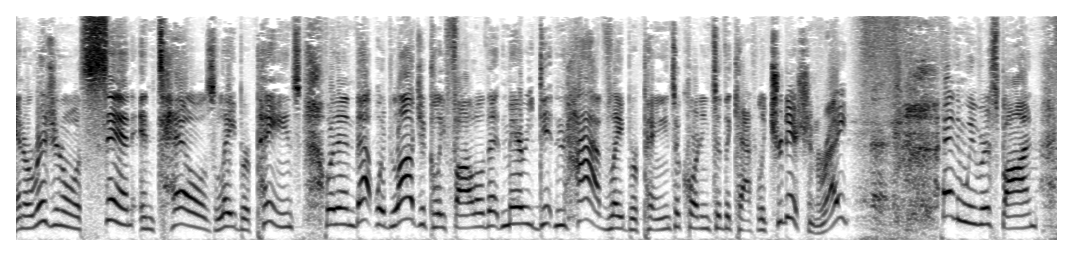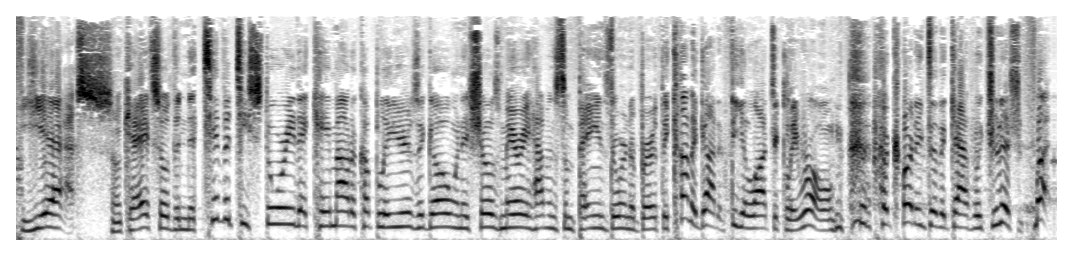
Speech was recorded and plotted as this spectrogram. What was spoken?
and original sin entails labor pains, well, then that would logically follow that Mary didn't have labor pains according to the Catholic tradition, right? And we respond, yes. Okay, so the nativity story that came out a couple of years ago when it shows Mary having some pains during her birth, they kind of got it theologically wrong according to the Catholic tradition. But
